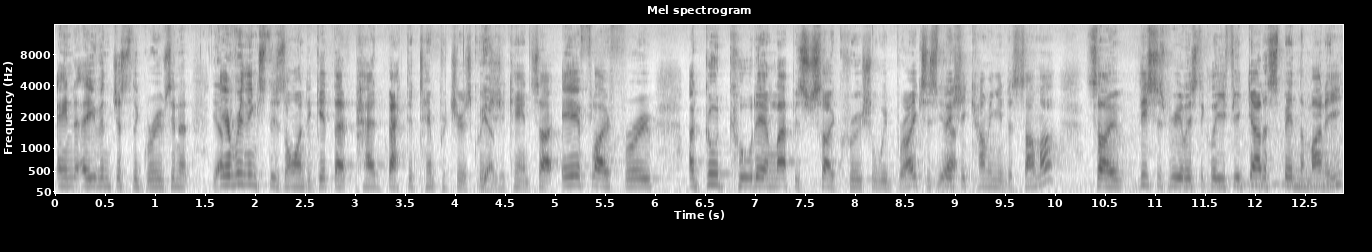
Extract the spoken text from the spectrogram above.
and even just the grooves in it, Yep. everything's designed to get that pad back to temperature as quick Yep. as you can. So airflow through, a good cool down lap is so crucial with brakes, especially coming into summer. So this is realistically, if you're going to spend the money,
